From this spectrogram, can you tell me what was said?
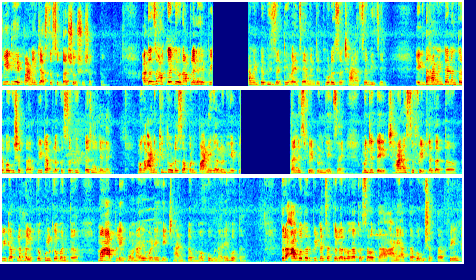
पीठ हे पाणी जास्त सुद्धा शोषू शकतं. आता झाकण ठेवून आपल्याला हे पीठ दहा मिनटं भिजत ठेवायचं आहे म्हणजे थोडंसं छान असं भिजेल. एक दहा मिनटानंतर बघू शकता पीठ आपलं कसं घट्ट झालेलं आहे. मग आणखीन थोडंसं आपण पाणी घालून हे पीठ हातानेच फेटून घ्यायचं आहे म्हणजे ते छान असं फेटलं जातं पीठ आपलं हलकं फुलकं बनतं. मग आपले होणारे वडे हे छान टम्म फुगणारे होतात. तर अगोदर पिठाचा कलर बघा कसा होता आणि आता बघू शकता फेंट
